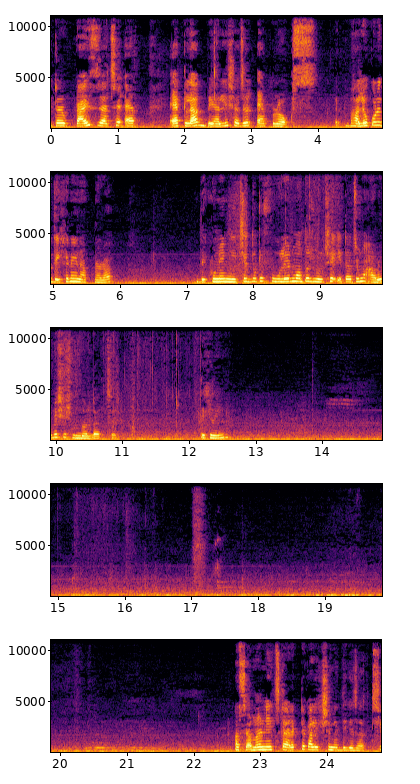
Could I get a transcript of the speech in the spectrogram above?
এটার প্রাইস যাচ্ছে এক লাখ বিয়াল্লিশ হাজার অ্যাপ্রক্স একটু ভালো করে দেখে নিন আপনারা। দেখুন, এর নিচের দুটো ফুলের মতো ঝুলছে, এটার জন্য আরও বেশি সুন্দর লাগছে। দেখে নিন। আচ্ছা আমরা নেক্সট আরেকটা কালেকশনের দিকে যাচ্ছি।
